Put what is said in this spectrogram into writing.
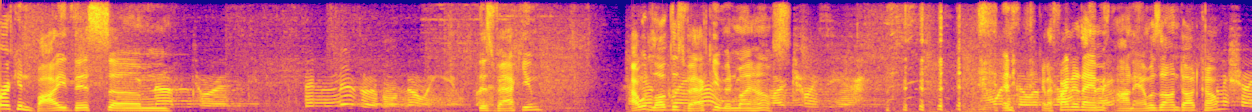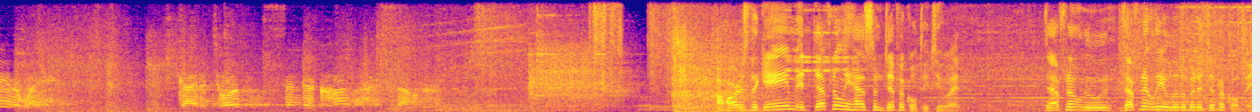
Where I can buy this um Enough, been miserable knowing you. this vacuum? I would love this vacuum in my house. Smart choice here. You wanna And can I find it top, am- right? on Let Amazon.com? me show you the way. Guided tour from Cinder Carla herself. How hard is the game? It definitely has some difficulty to it. Definitely, definitely a little bit of difficulty.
